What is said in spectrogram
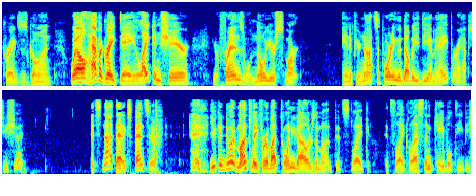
Craig's is gone. Well, have a great day. Like and share. Your friends will know you're smart. And if you're not supporting the WDMA, perhaps you should. It's not that expensive. you can do it monthly for about twenty dollars a month. It's like it's like less than cable TV.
